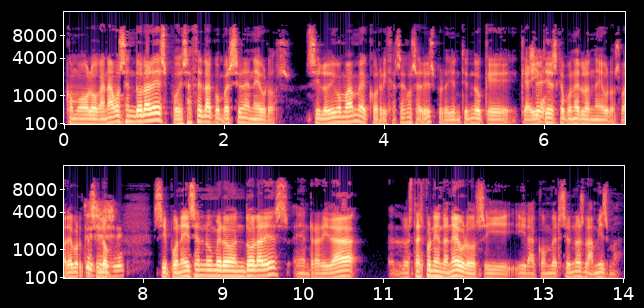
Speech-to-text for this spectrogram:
como lo ganamos en dólares, puedes hacer la conversión en euros. Si lo digo mal, me corrijas, ¿eh, José Luis? Pero yo entiendo que, ahí tienes que ponerlo en euros, ¿vale? Porque si, lo, si ponéis el número en dólares, en realidad lo estáis poniendo en euros y, la conversión no es la misma,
